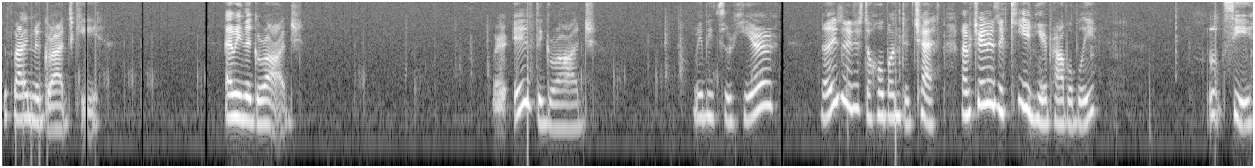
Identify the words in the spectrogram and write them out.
to find the garage key. I mean the garage. Where is the garage? Maybe through here? No, these are just a whole bunch of chests. I'm sure there's a key in here probably. Let's see.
